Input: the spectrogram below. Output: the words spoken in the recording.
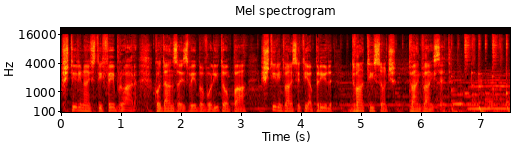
14. februar, kot dan za izvedbo volitev pa 24. april 2022.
